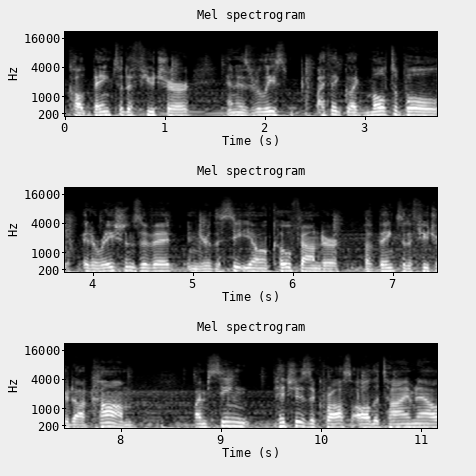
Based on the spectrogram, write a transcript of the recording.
called Bank to the Future and has released, I think, like multiple iterations of it. And you're the CEO and co founder of banktothefuture.com. I'm seeing pitches across all the time now,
